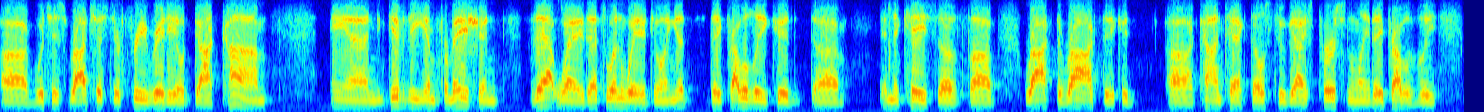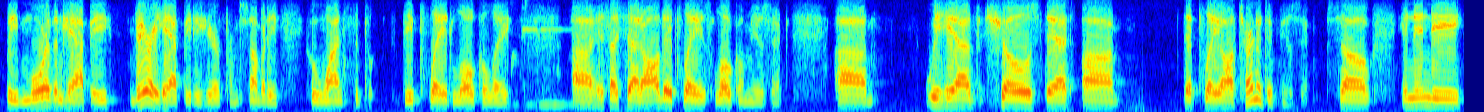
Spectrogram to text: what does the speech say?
uh, which is rochesterfreeradio.com, and give the information that way. That's one way of doing it. They probably could, uh, in the case of uh, Rock the Rock, they could uh, contact those two guys personally. They probably be more than happy, very happy to hear from somebody who wants to be played locally. Uh, as I said, all they play is local music. Um, we have shows that uh, that play alternative music. So in Indy,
